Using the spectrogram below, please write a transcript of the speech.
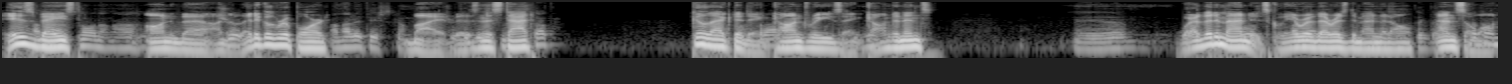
is based on the analytical report by BusinessStat collected in countries and continents where the demand is clear if there is demand at all, and so on.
